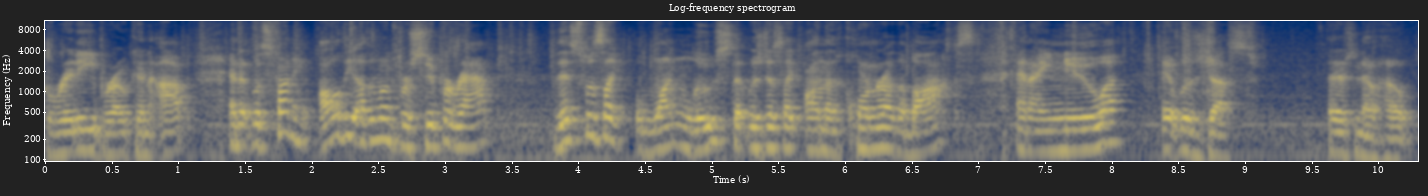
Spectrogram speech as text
pretty broken up. And it was funny, all the other ones were super wrapped. This was like one loose that was just like on the corner of the box. And I knew it was just, there's no hope.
